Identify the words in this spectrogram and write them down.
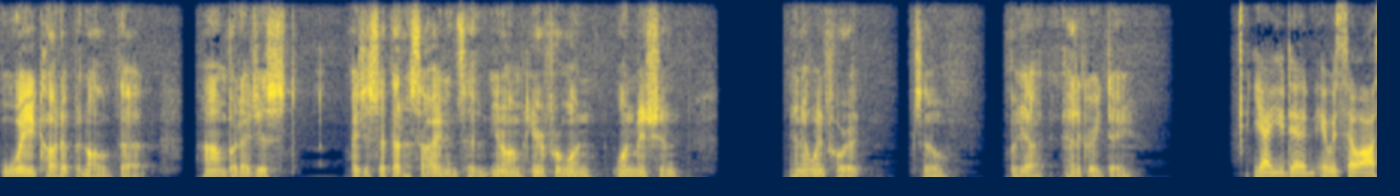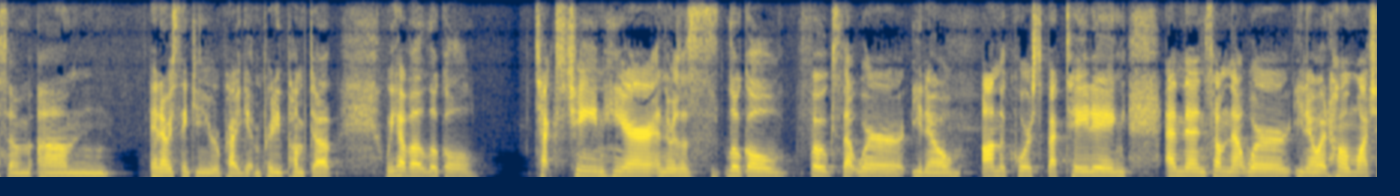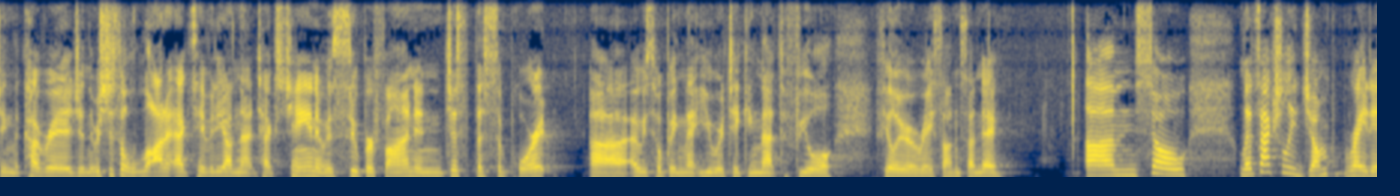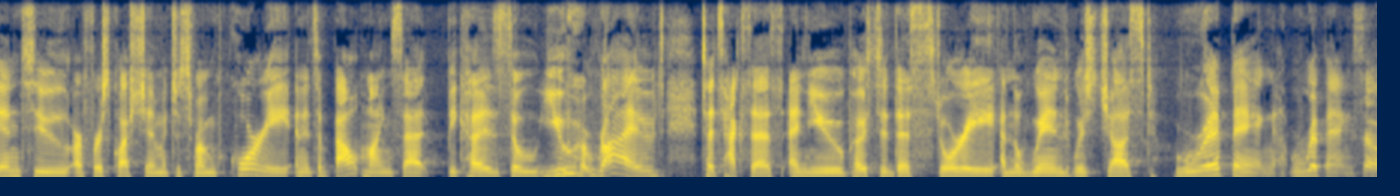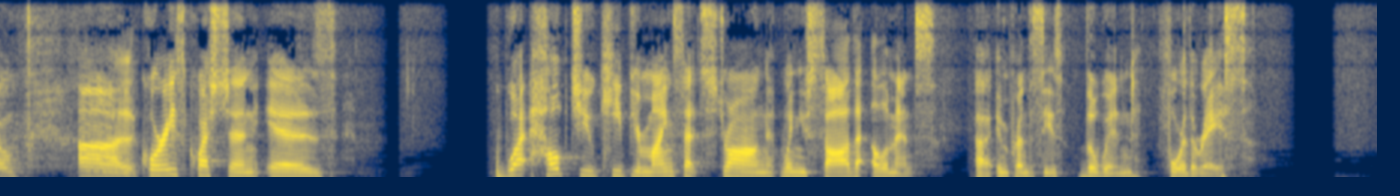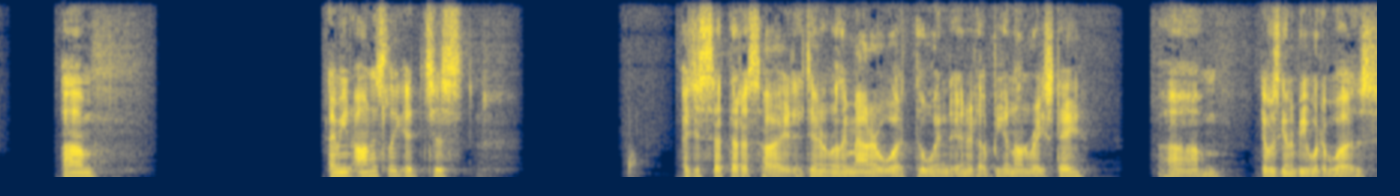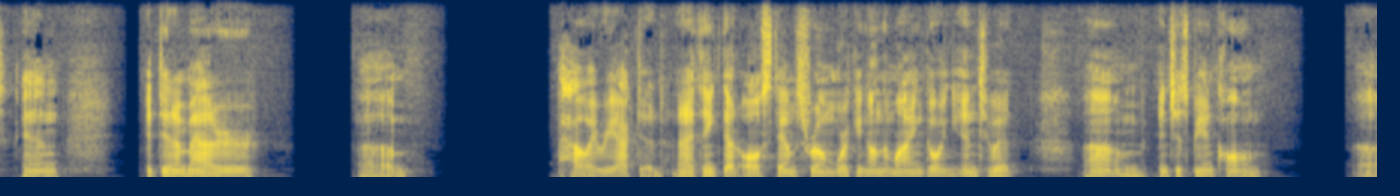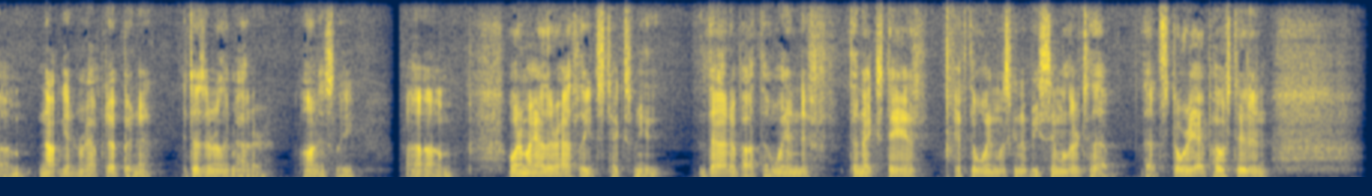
way caught up in all of that. Um, but I just, I just set that aside and said, you know, I'm here for one, one mission. And I went for it. So, but yeah, I had a great day. Yeah, you did. It was so awesome. Um, and I was thinking you were probably getting pretty pumped up. We have a local text chain here and there was this local folks that were you know on the course spectating and then some that were you know at home watching the coverage and there was just a lot of activity on that text chain. It was super fun and just the support uh, i was hoping that you were taking that to fuel fuel your race on sunday. Um, so Let's actually jump right into our first question, which is from Corey, and it's about mindset because so you arrived to Texas and you posted this story, and the wind was just ripping, ripping. So, uh, Corey's question is What helped you keep your mindset strong when you saw the elements, uh, in parentheses, the wind for the race? Um, I mean, honestly, it just, I just set that aside. It didn't really matter what the wind ended up being on race day. Um, it was going to be what it was. And it didn't matter um, how I reacted. And I think that all stems from working on the mind going into it um, and just being calm, um, not getting wrapped up in it. It doesn't really matter honestly. Um, one of my other athletes texted me that about the wind. If the next day, if if the wind was going to be similar to that that story I posted, and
